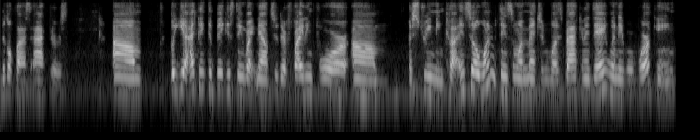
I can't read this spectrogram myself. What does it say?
middle class actors. Um, but yeah, I think the biggest thing right now too, they're fighting for um, a streaming cut. And so one of the things someone mentioned was back in the day when they were working,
